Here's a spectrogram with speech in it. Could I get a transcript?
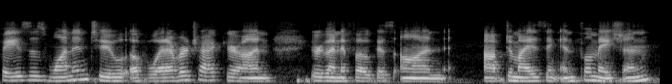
phases one and two of whatever track you're on, you're going to focus on optimizing inflammation.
